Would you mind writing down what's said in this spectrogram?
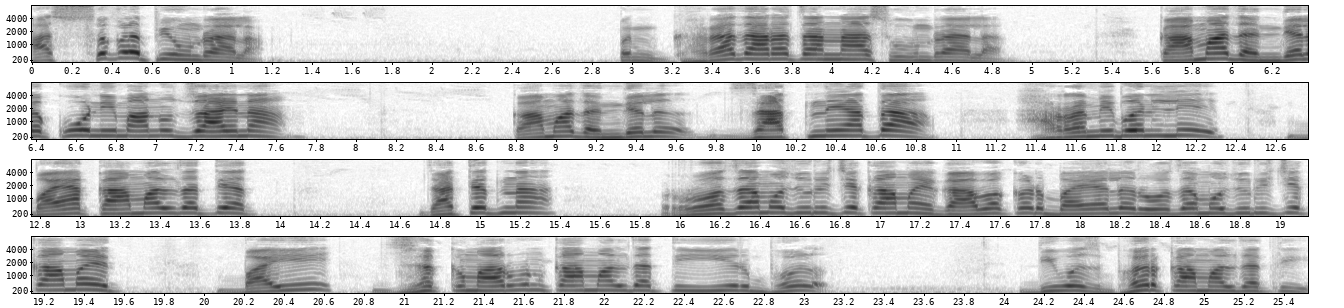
हा सगळं पिऊन राहिला. पण घरादाराचा नाश होऊन राहिला. कामाधंद्याला कोणी माणूस जाय ना कामाधंद्याला जात नाही आता. हरामी बनले. बाया कामाला जात्यात. जात्यात ना? रोजामजुरीचे काम आहे. गावाकडं बायाला रोजा मजुरीचे काम आहेत. बाई झक मारून कामाला जाते इरभळ दिवसभर कामाला जाते.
